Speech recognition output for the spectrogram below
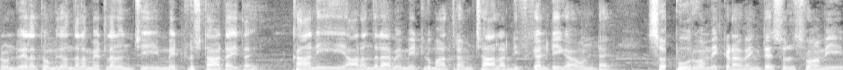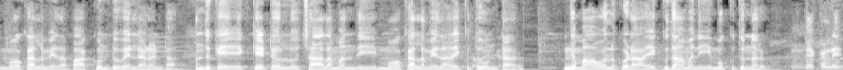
రెండు వేల తొమ్మిది వందల మెట్ల నుంచి మెట్లు స్టార్ట్ అవుతాయి. కానీ ఈ ఆరు వందల యాభై మెట్లు మాత్రం చాలా డిఫికల్టీగా ఉంటాయి. సో పూర్వం ఇక్కడ వెంకటేశ్వర స్వామి మోకాళ్ళ మీద పాక్కుంటూ వెళ్ళాడంట. అందుకే ఎక్కేటోళ్ళు చాలా మంది మోకాళ్ళ మీద ఎక్కుతూ ఉంటారు. ఇంకా మా వాళ్ళు కూడా ఎక్కుదామని మొక్కుతున్నారు. ఎక్కండి.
